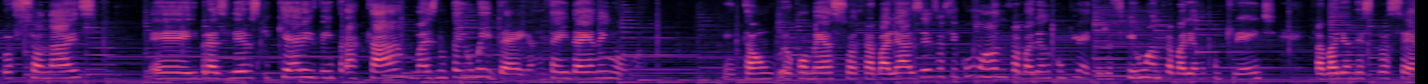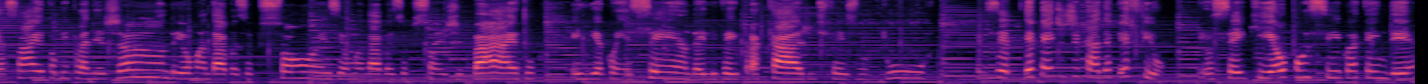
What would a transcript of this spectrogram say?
profissionais é, e brasileiros que querem vir para cá, mas não tem uma ideia, não tem ideia nenhuma. Então eu começo a trabalhar, às vezes eu fico um ano trabalhando com cliente, eu já fiquei um ano trabalhando com cliente, trabalhando nesse processo. Ah, eu estou me planejando, eu mandava as opções, eu mandava as opções de bairro, ele ia conhecendo, ele veio para cá, a gente fez um tour. Quer dizer, depende de cada perfil. Eu sei que eu consigo atender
